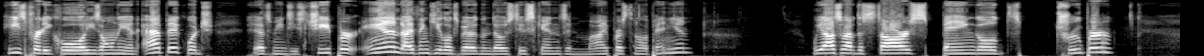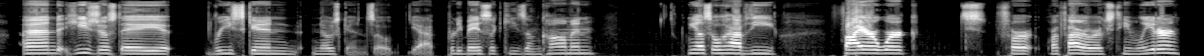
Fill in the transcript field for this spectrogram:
He's pretty cool. He's only an epic, which that means he's cheaper, and I think he looks better than those two skins, in my personal opinion. We also have the Star Spangled Trooper, and he's just a reskin, no skin. So, yeah, pretty basic. He's uncommon. We also have the Firework for our fireworks team leader.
